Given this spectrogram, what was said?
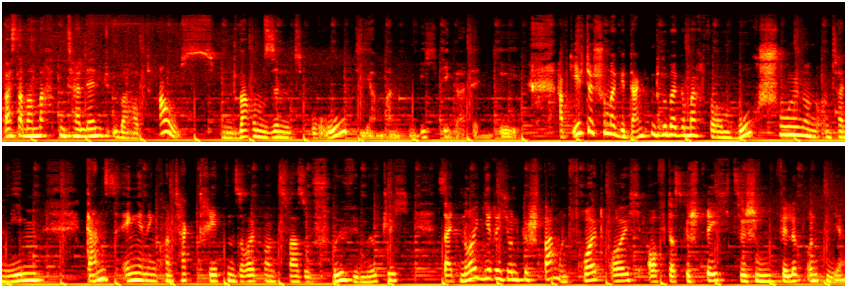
Was aber macht ein Talent überhaupt aus? Und warum sind Rohdiamanten wichtiger denn je? Habt ihr euch da schon mal Gedanken drüber gemacht, warum Hochschulen und Unternehmen ganz eng in den Kontakt treten sollten und zwar so früh wie möglich? Seid neugierig und gespannt und freut euch auf das Gespräch zwischen Philipp und mir.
